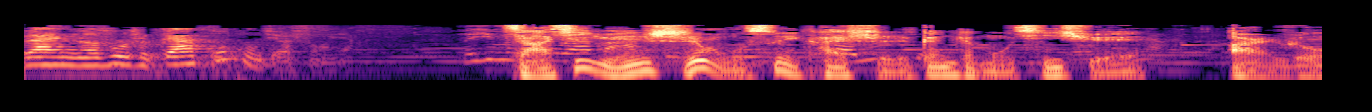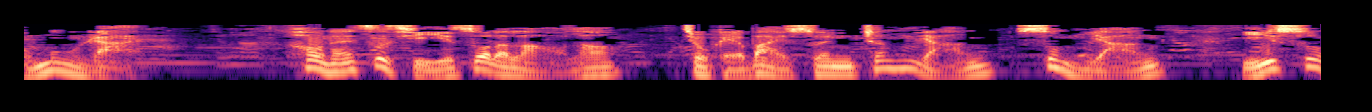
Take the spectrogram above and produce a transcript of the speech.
俺那时候是给俺姑姑家送羊。贾希云十五岁开始跟着母亲学，耳濡目染，后来自己做了姥姥，就给外孙蒸羊送羊，一送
